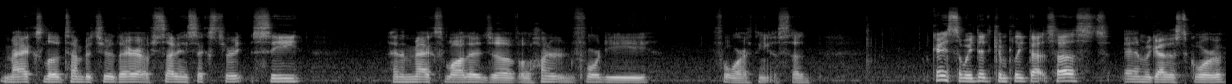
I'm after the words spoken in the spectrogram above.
Max load temperature there of 76 C and a max wattage of 144 I think it said. Okay, so we did complete that test, and we got a score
